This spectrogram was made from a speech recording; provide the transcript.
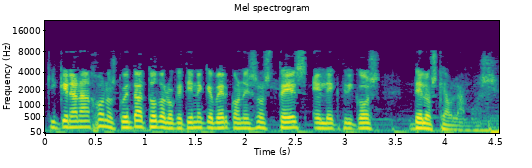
Quique Naranjo nos cuenta todo lo que tiene que ver con esos test eléctricos de los que hablamos.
